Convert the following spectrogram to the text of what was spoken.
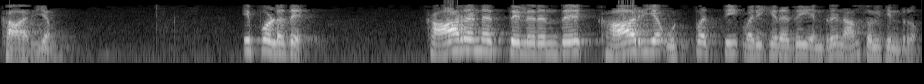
காரியம். இப்பொழுது காரணத்திலிருந்து காரிய உற்பத்தி வருகிறது என்று நாம் சொல்கின்றோம்.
